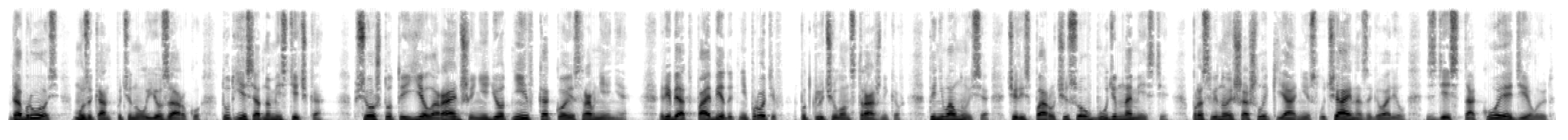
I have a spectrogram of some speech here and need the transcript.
«Да брось!» — музыкант потянул ее за руку. «Тут есть одно местечко. Все, что ты ела раньше, не идет ни в какое сравнение. Ребят, пообедать не против? подключил он стражников. «Ты не волнуйся, через пару часов будем на месте. Про свиной шашлык я не случайно заговорил. Здесь такое делают».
